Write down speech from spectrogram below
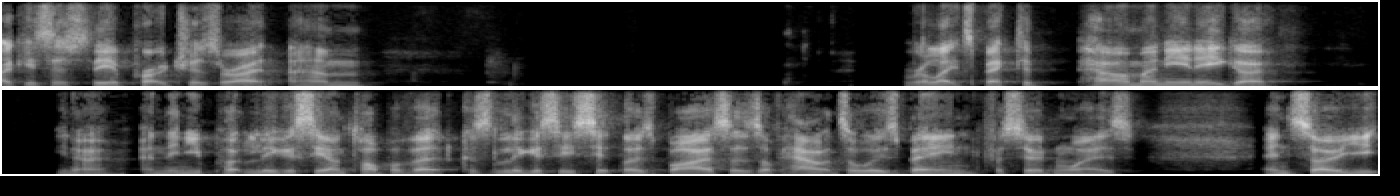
I guess it's the approaches, right? Um, relates back to power, money, and ego. You know, and then you put legacy on top of it because legacy set those biases of how it's always been for certain ways, and so you,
